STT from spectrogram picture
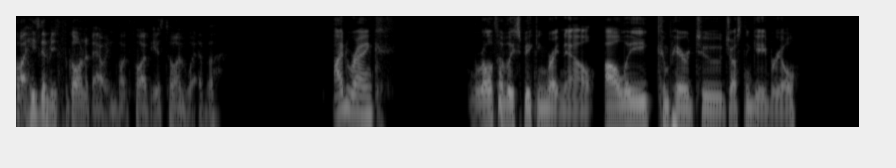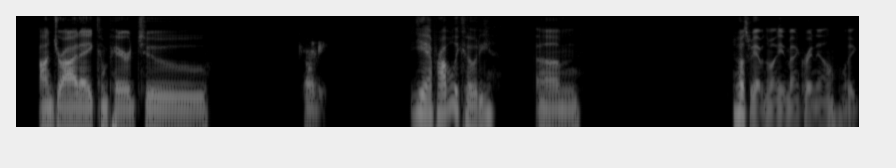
Like he's gonna be forgotten about in like five years' time, whatever. I'd rank, relatively speaking, right now, Ali compared to Justin Gabriel, Andrade compared to, Cody. yeah, probably Cody. Um, who else we have in the Money in the Bank right now? Like,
